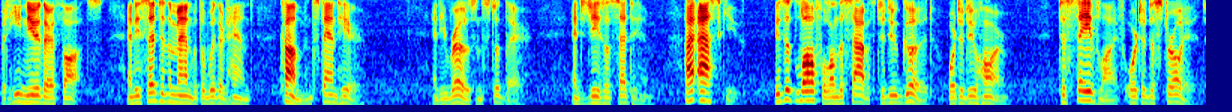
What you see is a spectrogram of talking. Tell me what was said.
But he knew their thoughts, and he said to the man with the withered hand, Come and stand here. And he rose and stood there. And Jesus said to him, I ask you, is it lawful on the Sabbath to do good or to do harm, to save life or to destroy it?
